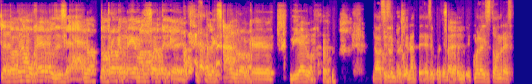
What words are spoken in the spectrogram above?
le toca una mujer, pues dice, ah, no, no creo que pegue más fuerte que Alexandro, que Diego. No, sí, es impresionante, es impresionante. ¿Cómo lo dices tú, Andrés?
